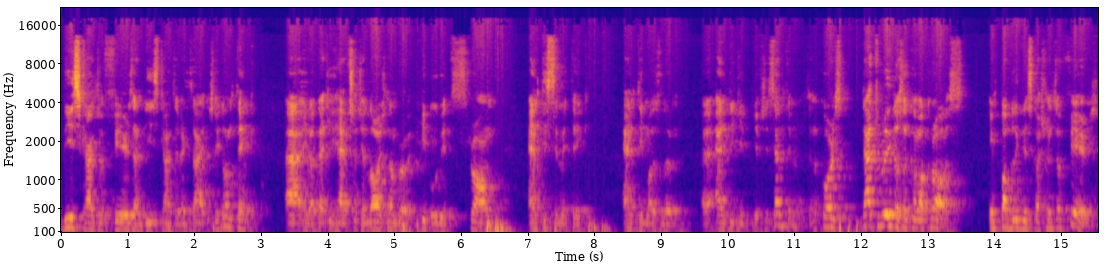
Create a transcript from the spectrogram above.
these kinds of fears and these kinds of anxieties. So you don't think uh, you know, that you have such a large number of people with strong anti-Semitic, anti-Muslim, uh, anti-Gypsy sentiments. And of course, that really doesn't come across in public discussions of fears.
